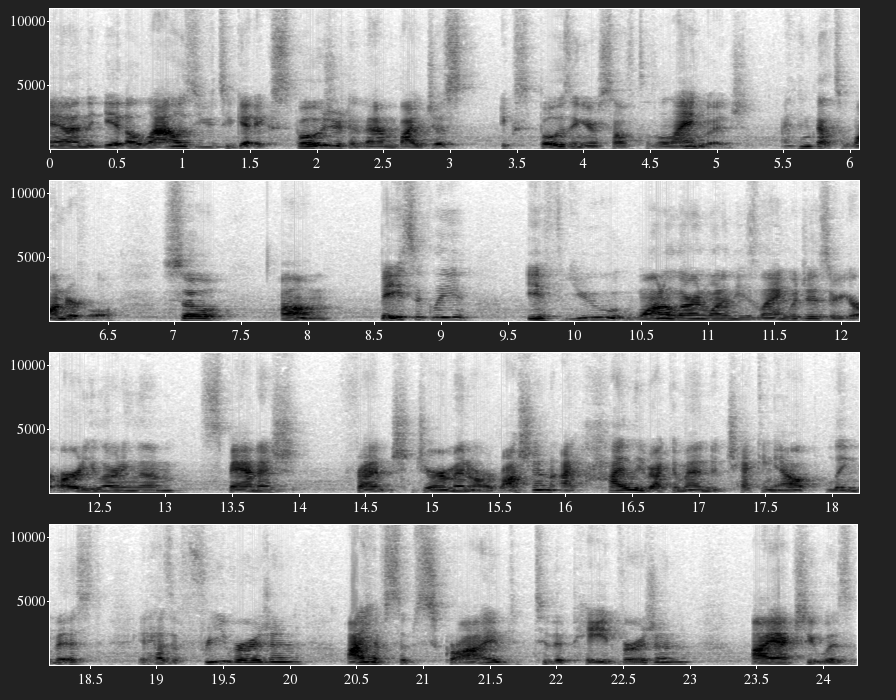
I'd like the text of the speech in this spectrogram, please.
and it allows you to get exposure to them by just exposing yourself to the language. I think that's wonderful. So, um, basically, if you want to learn one of these languages, or you're already learning them, Spanish, French, German, or Russian, I highly recommend checking out Lingvist. It has a free version, I have subscribed to the paid version. I actually was,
